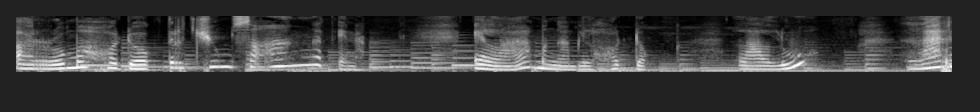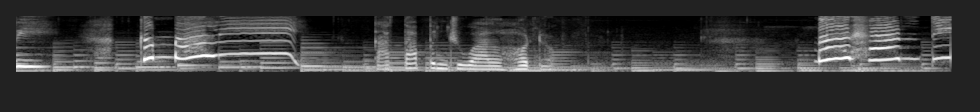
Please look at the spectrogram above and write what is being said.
Aroma hodok tercium sangat enak. Ella mengambil hodok, lalu lari Kembali. kata penjual hodok. Berhenti.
